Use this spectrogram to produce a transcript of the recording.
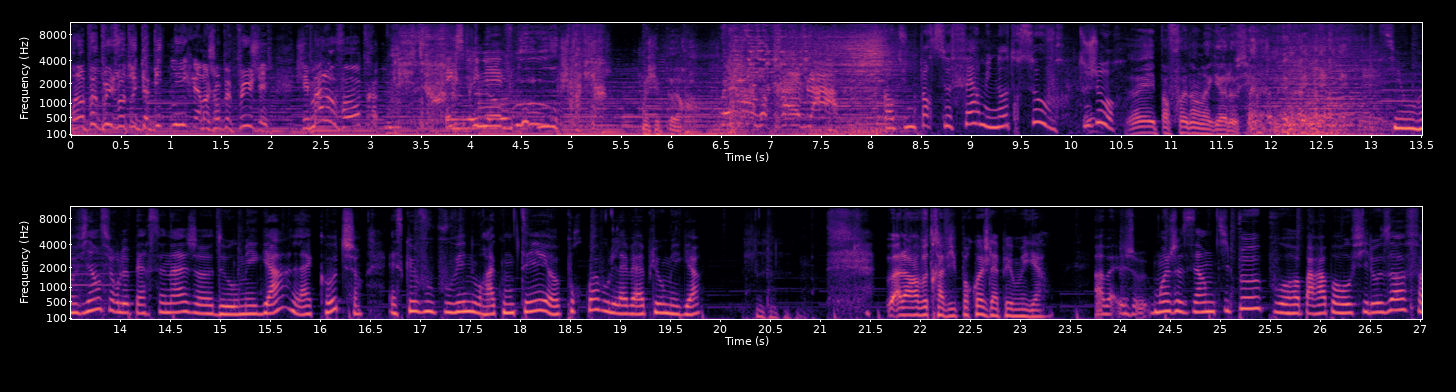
On n'en peut plus de vos trucs de pique-nique, là, moi j'en peux plus, j'ai mal au ventre Exprimez-vous Je préviens Moi j'ai peur. Mais moi, je crève, là Quand une porte se ferme, une autre s'ouvre. Toujours. Oui, parfois dans la gueule aussi. Si on revient sur le personnage de Omega, la coach, est-ce que vous pouvez nous raconter euh, pourquoi vous l'avez appelé Omega? Alors, à votre avis, pourquoi je l'appelais Omega? Ah bah, je, Moi, je sais un petit peu pour, par rapport au philosophe.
